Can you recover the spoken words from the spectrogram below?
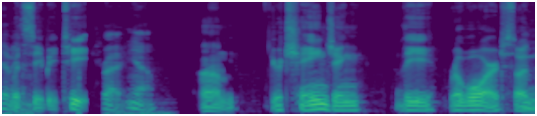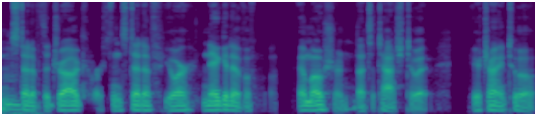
with. CBT. Right. Yeah. Um, you're changing the reward. So Mhm. instead of the drug or instead of your negative emotion that's attached to it, you're trying to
